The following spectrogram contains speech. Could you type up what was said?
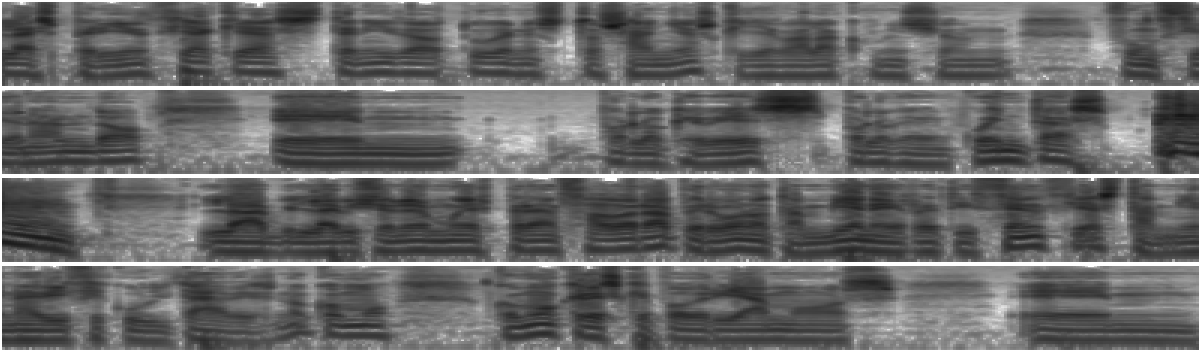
la experiencia que has tenido tú en estos años que lleva la comisión funcionando. Em, por lo que ves, por lo que cuentas, la, visión es muy esperanzadora, pero bueno, también hay reticencias, también hay dificultades, ¿no? ¿Cómo, cómo crees que podríamos em,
